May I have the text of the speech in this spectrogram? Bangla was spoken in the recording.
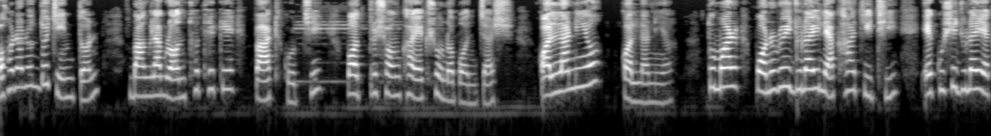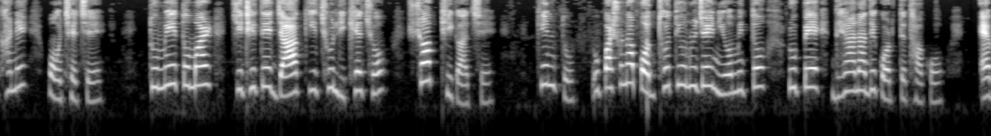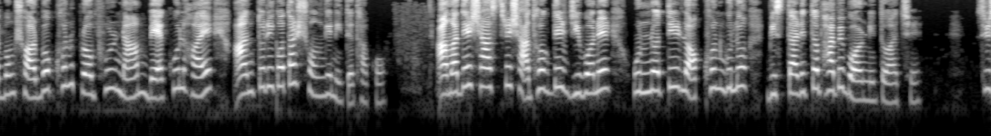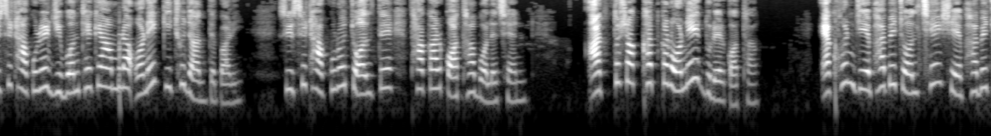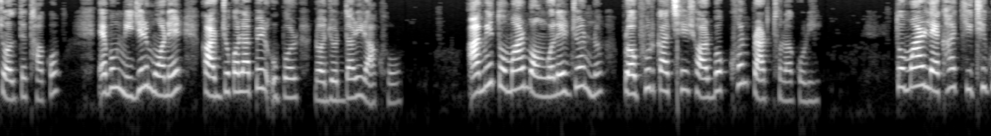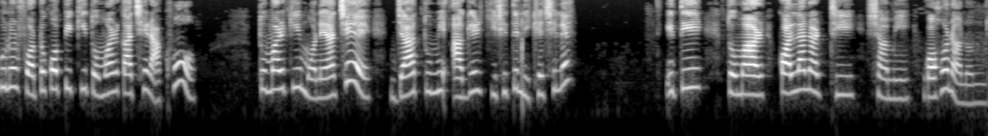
গহনানন্দ চিন্তন বাংলা গ্রন্থ থেকে পাঠ করছি। পত্র সংখ্যা একশো উনপঞ্চাশ কল্যাণীয়, কল্যাণীয়া। তোমার পনেরোই জুলাই লেখা চিঠি একুশে জুলাই এখানে পৌঁছেছে। তুমি তোমার চিঠিতে যা কিছু লিখেছ সব ঠিক আছে। কিন্তু উপাসনা পদ্ধতি অনুযায়ী নিয়মিত রূপে ধ্যানাদি করতে থাকো। এবং সর্বক্ষণ প্রভুর নাম ব্যাকুল হয়ে আন্তরিকতার সঙ্গে নিতে থাকো। আমাদের শাস্ত্রে সাধকদের জীবনের উন্নতির লক্ষণগুলো বিস্তারিতভাবে বর্ণিত আছে। শ্রী শ্রী ঠাকুরের জীবন থেকে আমরা অনেক কিছু জানতে পারি। শ্রী শ্রী ঠাকুরও চলতে থাকার কথা বলেছেন। আত্মসাক্ষাৎকার অনেক দূরের কথা। এখন যেভাবে চলছে, সেভাবে চলতে থাকো। এবং নিজের মনের কার্যকলাপের উপর নজরদারি রাখো। আমি তোমার মঙ্গলের জন্য প্রভুর কাছে সর্বক্ষণ প্রার্থনা করি। তোমার লেখা চিঠিগুলোর ফটোকপি কি তোমার কাছে রাখো? তোমার কি মনে আছে যা তুমি আগের চিঠিতে লিখেছিলে? ইতি তোমার কল্যাণার্থী স্বামী গহন আনন্দ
